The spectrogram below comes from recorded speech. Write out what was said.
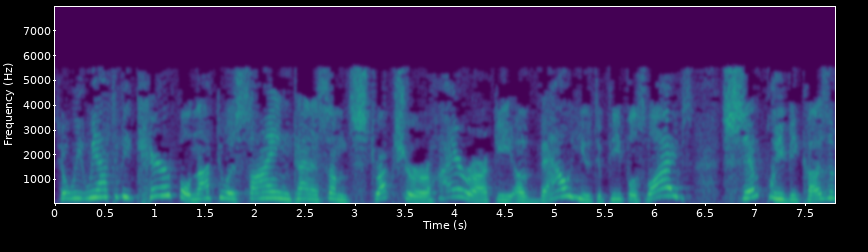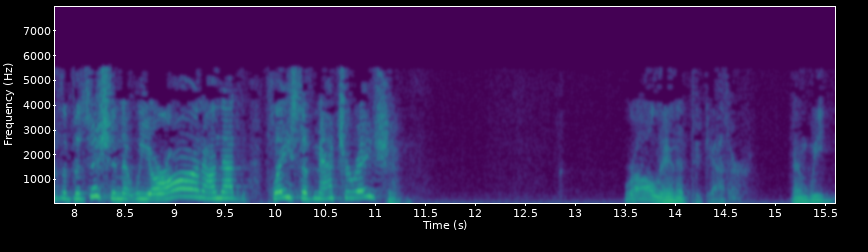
So we, we have to be careful not to assign kind of some structure or hierarchy of value to people's lives simply because of the position that we are on on that place of maturation. We're all in it together. And we,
